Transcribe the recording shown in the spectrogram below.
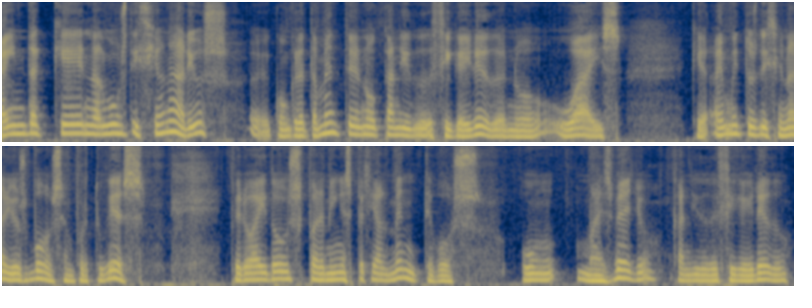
aínda que en algúns dicionarios, eh, concretamente no Cándido de Figueiredo e no UAIS, que hai moitos dicionarios vos en portugués, pero hai dous para min especialmente vos. Un máis bello, Cándido de Figueiredo,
